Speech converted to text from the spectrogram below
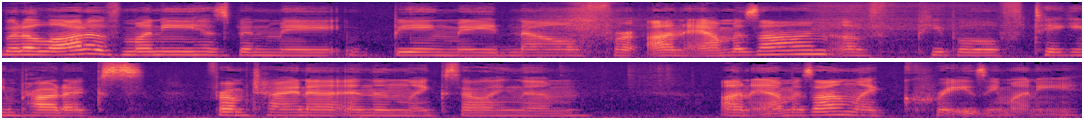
But a lot of money has been made being made now for on Amazon of people f- taking products from China and then like selling them on Amazon like crazy money.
